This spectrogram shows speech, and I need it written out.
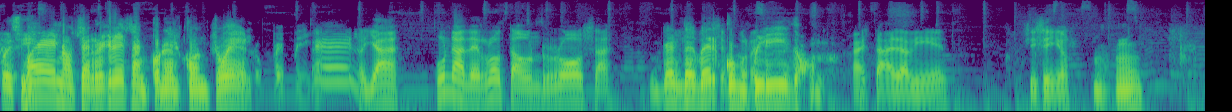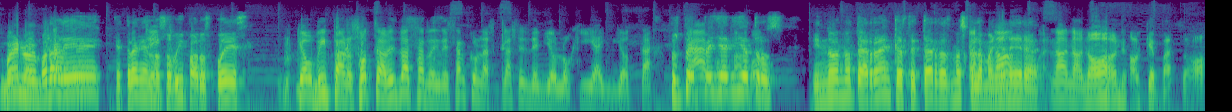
Pues sí. Bueno, se regresan con el consuelo, Pepe. Bueno, ya, una derrota honrosa. Del deber cumplido. Ahí está, ya bien. Sí, señor. Ujú. Bueno, Órale, que traigan Sí. los ovíparos, pues. ¿Qué ovíparos? Otra vez vas a regresar con las clases de biología, idiota. Pues Pepe, ya di otros. Y no, no te arrancas, te tardas más que la No, mañanera. No, no, no, no, ¿qué pasó?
